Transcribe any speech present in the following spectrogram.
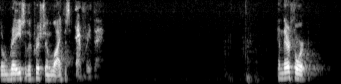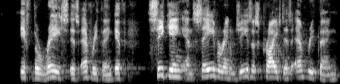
The race of the Christian life is everything. And therefore, if the race is everything, if seeking and savoring Jesus Christ is everything,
